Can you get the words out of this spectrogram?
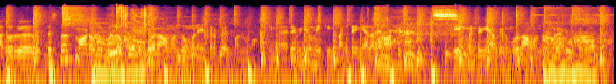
அது ஒரு பிசினஸ் மாடலுக்குள்ள போகும்போது அவன் வந்து உங்களை இன்டர்ஃபியர் பண்ணுவான். நீங்க ரெவன்யூ மேக்கிங் பண்றீங்க இல்ல ப்ராஃபிட் கெயின் பண்றீங்க அப்படின்னும் போது அவன் வந்து உங்களை டிஸ்டர்ப் பண்ணுவான்.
